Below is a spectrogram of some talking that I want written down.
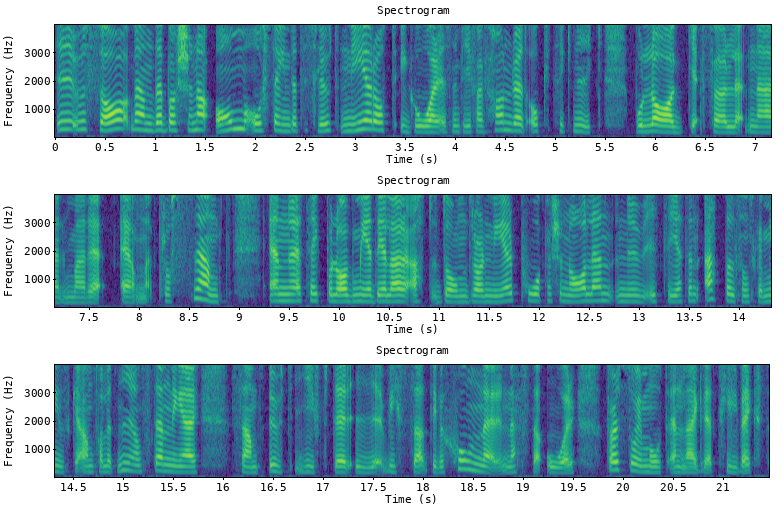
I USA vände börserna om och stängde till slut neråt igår. S&P 500 och teknikbolag föll närmare 1 Ännu ett techbolag meddelar att de drar ner på personalen. Nu IT-jätten Apple som ska minska antalet nyanställningar samt utgifter i vissa divisioner nästa år för att stå emot en lägre tillväxt.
